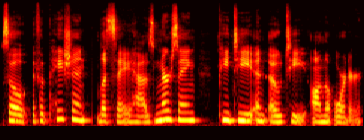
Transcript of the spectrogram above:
So, if a patient, let's say, has nursing, PT, and OT on the order,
